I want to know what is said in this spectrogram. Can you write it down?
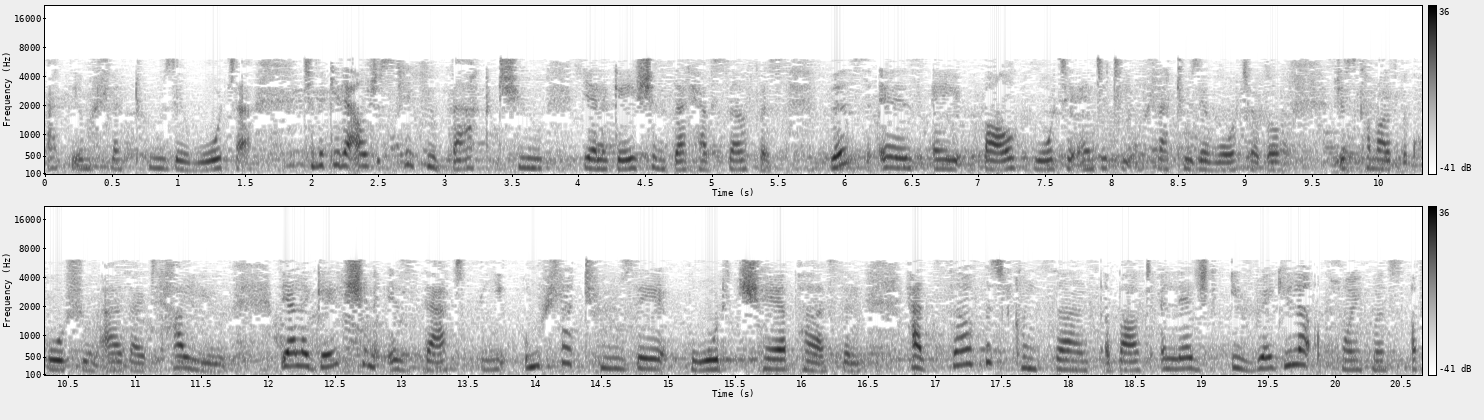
at the Mhlathuze water. Timikile, I'll just take you back to the allegations that have surfaced. This is a bulk water entity, Mhlathuze water, will just come out of the courtroom as I tell you. The allegation is that the Mhlathuze board chairperson had surfaced concerns about alleged irregular appointments of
